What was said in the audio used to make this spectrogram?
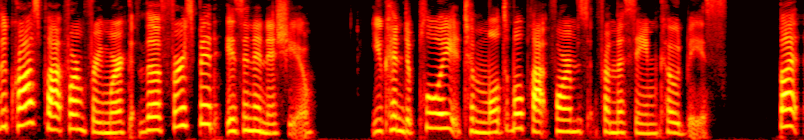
With a cross-platform framework, the first bit isn't an issue. You can deploy to multiple platforms from the same codebase. But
